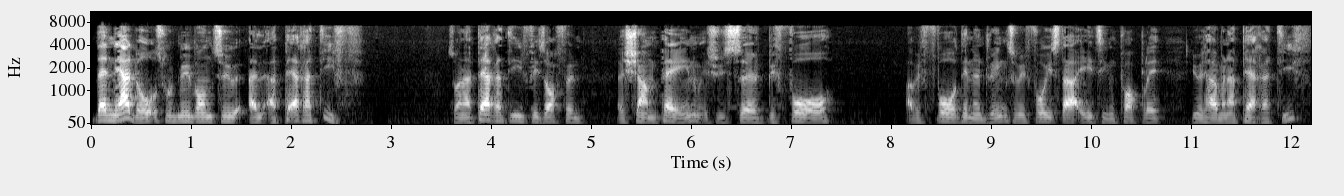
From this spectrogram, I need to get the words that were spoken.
Then the adults would move on to an apéritif. So an apéritif is often a champagne which is served before uh, before dinner drink. So before you start eating properly, you would have an aperitif.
